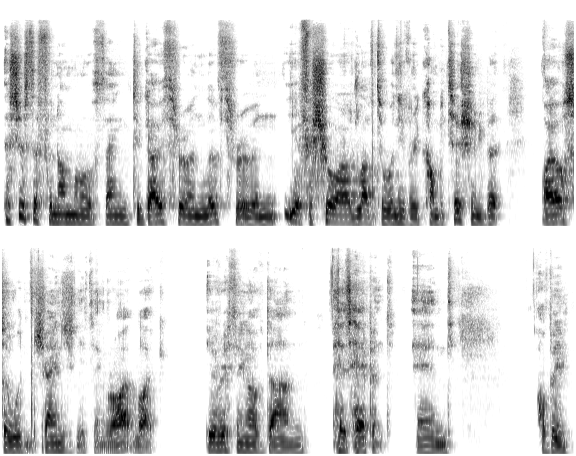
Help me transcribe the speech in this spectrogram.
It's just a phenomenal thing to go through and live through. And yeah, for sure, I'd love to win every competition, but I also wouldn't change anything, right? Like everything I've done has happened and I've been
